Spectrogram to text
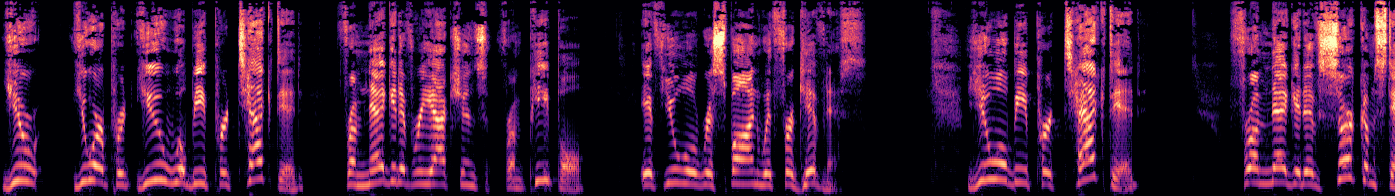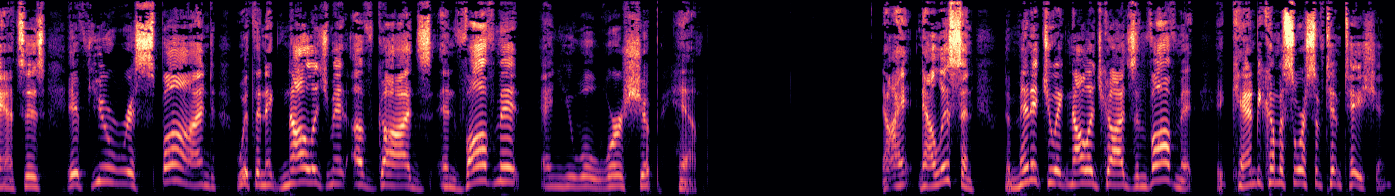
you you are you will be protected from negative reactions from people if you will respond with forgiveness. You will be protected from negative circumstances if you respond with an acknowledgement of God's involvement and you will worship Him. Now, I, now listen, the minute you acknowledge God's involvement, it can become a source of temptation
